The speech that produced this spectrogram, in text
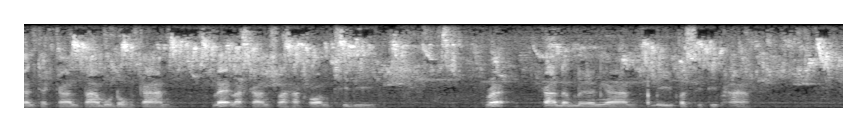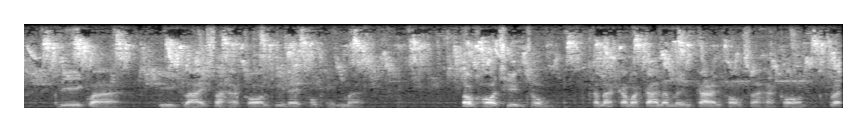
การจัดการตามอุดมการณ์และหลักการสหกรณ์ที่ดี และการดำเนินงานมีประสิทธิภาพ ดีกว่าอีกหลายสหกรณ์ที่ได้พบเห็นมา ต้องขอชื่นชมคณะกรรมการดำเนินการของสหกรณ์และ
